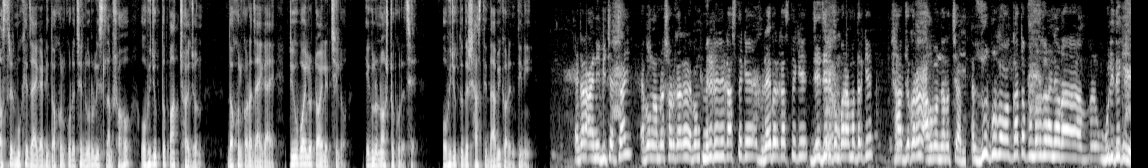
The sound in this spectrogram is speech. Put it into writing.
অস্ত্রের মুখে জায়গাটি দখল করেছে নুরুল ইসলাম সহ অভিযুক্ত পাঁচ ছয়জন দখল করা জায়গায় টিউবওয়েল ও টয়লেট ছিল। এগুলো নষ্ট করেছে। অভিযুক্তদের শাস্তি দাবি করেন তিনি। এটার আইনি বিচার চাই এবং আমরা সরকারের এবং মিলিটারির কাছ থেকে র্যাবের কাছ থেকে যে যেরকম পারে আমাদেরকে সাহায্য করার আহ্বান জানাচ্ছি আমি। জোরপূর্বক অজ্ঞাত পনেরো জন আইনে ওরা গুলি দেখিয়ে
